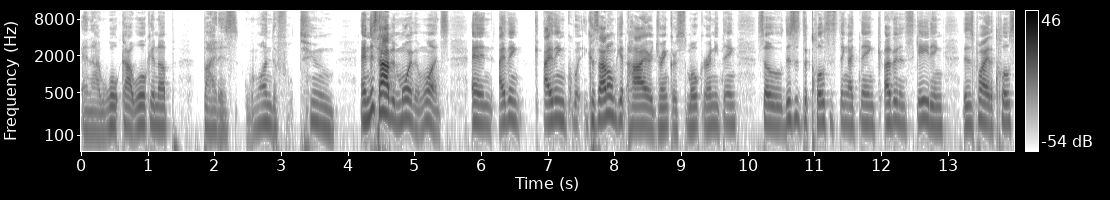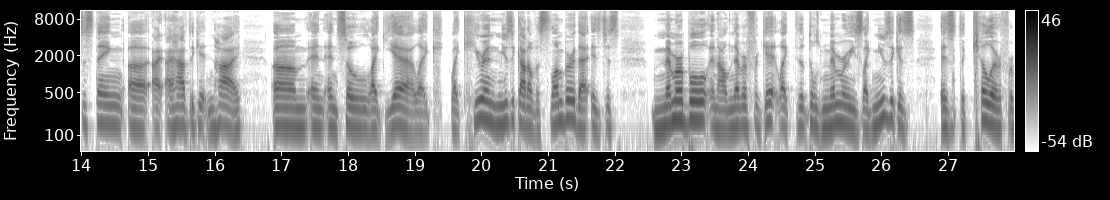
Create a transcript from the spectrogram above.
and I woke got woken up by this wonderful tune. And this happened more than once. And I think I think because I don't get high or drink or smoke or anything, so this is the closest thing I think, other than skating, this is probably the closest thing uh, I, I have to getting high um and and so like yeah like like hearing music out of a slumber that is just memorable and i'll never forget like th- those memories like music is is the killer for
